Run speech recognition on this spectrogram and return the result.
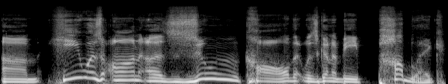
Um, he was on a Zoom call that was going to be public,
